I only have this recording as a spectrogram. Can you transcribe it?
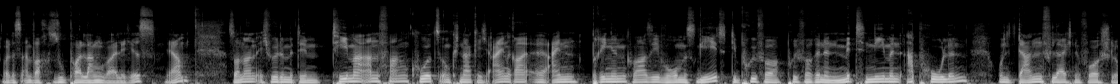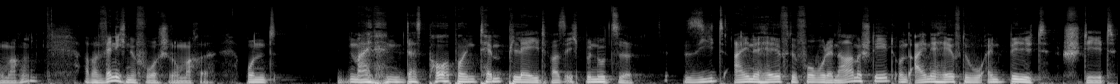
weil das einfach super langweilig ist, ja, sondern ich würde mit dem Thema anfangen, kurz und knackig äh, einbringen, quasi, worum es geht, die Prüfer, Prüferinnen mitnehmen, abholen und dann vielleicht eine Vorstellung machen. Aber wenn ich eine Vorstellung mache und mein, das PowerPoint-Template, was ich benutze, sieht eine Hälfte vor, wo der Name steht und eine Hälfte, wo ein Bild steht.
